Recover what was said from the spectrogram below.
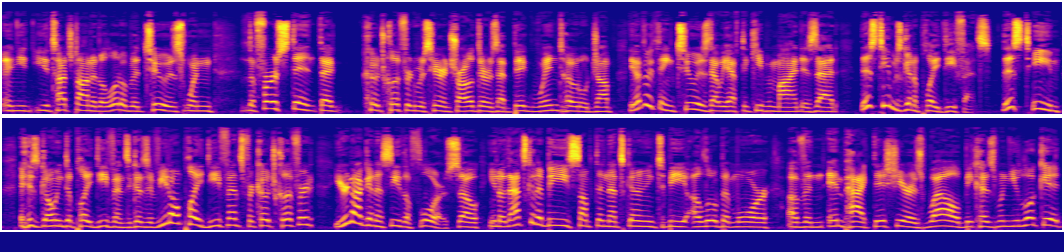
and you, you touched on it a little bit, too, is when the first stint that Coach Clifford was here in Charlotte, there was that big win total jump. The other thing, too, is that we have to keep in mind is that this team is going to play defense. This team is going to play defense because if you don't play defense for Coach Clifford, you're not going to see the floor. So, you know, that's going to be something that's going to be a little bit more of an impact this year as well because when you look at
